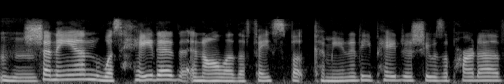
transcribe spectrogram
Mhm. Shanann was hated in all of the Facebook community pages she was a part of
